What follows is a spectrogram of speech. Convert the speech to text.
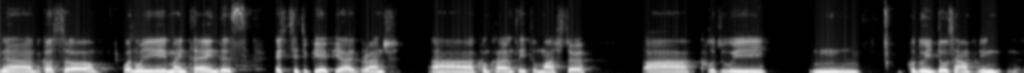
uh, because uh, when we maintain this HTTP API branch uh, concurrently to master, uh, could we um, could we do something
